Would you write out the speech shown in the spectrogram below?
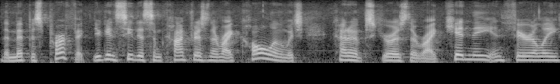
the MIP is perfect. You can see there's some contrast in the right colon, which kind of obscures the right kidney inferiorly.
